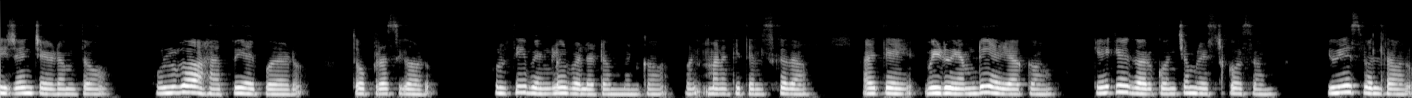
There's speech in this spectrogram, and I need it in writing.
రిజైన్ చేయడంతో ఫుల్గా హ్యాపీ అయిపోయాడు తోప్రాసిగాడు. కృతి బెంగళూరు వెళ్ళటం వెనుక మనకి తెలుసు కదా! అయితే వీడు ఎండీ అయ్యాక కేకే గారు కొంచెం రెస్ట్ కోసం యూఎస్ వెళ్తారు.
